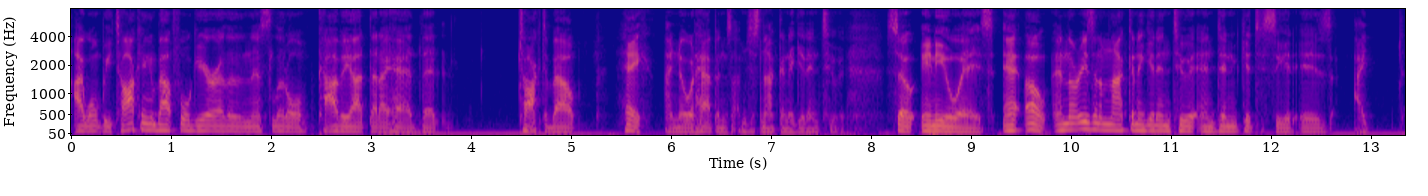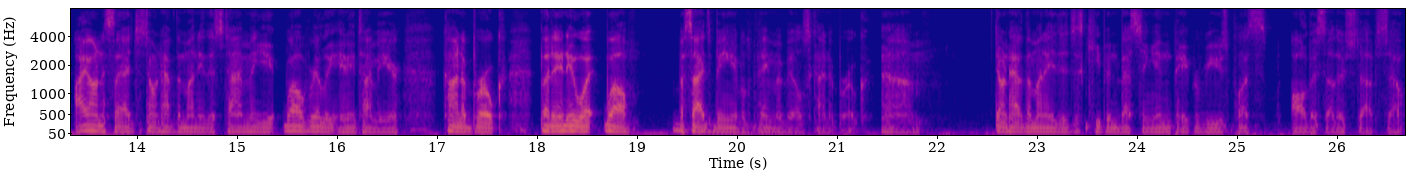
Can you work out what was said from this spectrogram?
I won't be talking about Full Gear other than this little caveat that I had that talked about. Hey, I know what happens. I'm just not going to get into it. So, anyways, and, oh, and the reason I'm not going to get into it and didn't get to see it is I I honestly I just don't have the money this time of year. Well, really any time of year, kind of broke. But anyway, well, besides being able to pay my bills, kind of broke. Um, don't have the money to just keep investing in pay per views plus all this other stuff. So,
